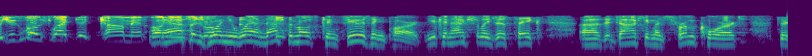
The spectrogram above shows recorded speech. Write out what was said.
would you folks like to comment What on the happens when you win? That's the most confusing part. You can actually just take uh, the documents from court to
